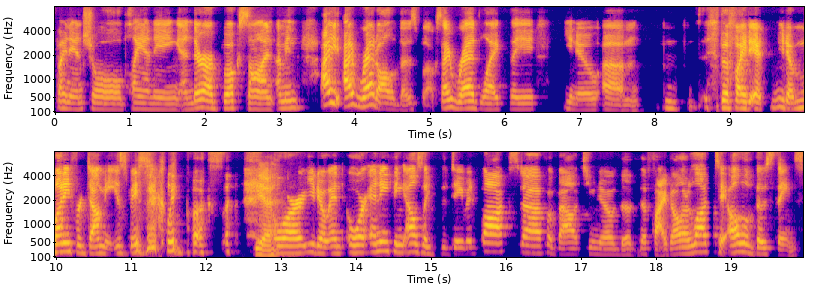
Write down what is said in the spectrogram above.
financial planning and there are books on i mean i i read all of those books i read like the you know um the fight at you know money for dummies basically books. Yeah. Or you know and or anything else like the david bach stuff about you know the the five dollar latte all of those things.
